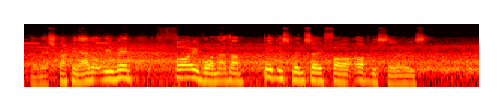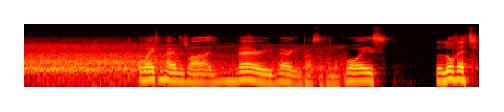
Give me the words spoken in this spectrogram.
A little bit scrappy there, but we win 5-1. That's our biggest win so far of the series. Away from home as well. That is very, very impressive from the boys. Love it.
